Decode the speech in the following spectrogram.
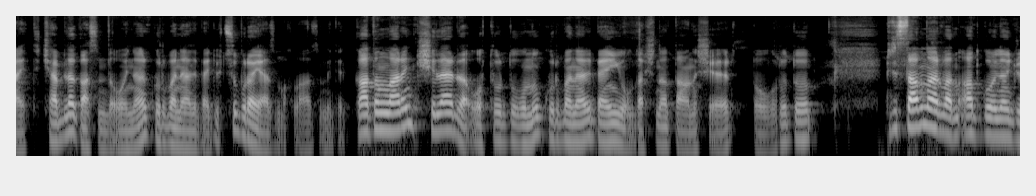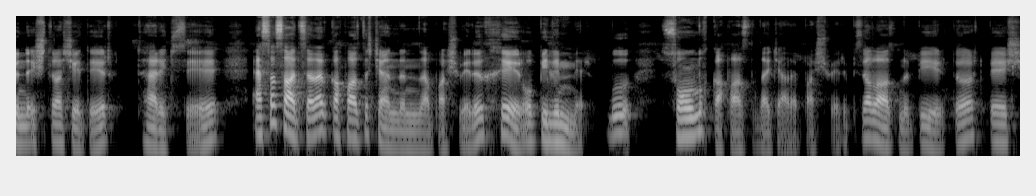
aiddir. Kəblə Qasım da oynayır, Qurbanəli bəy. Üçü bura yazmaq lazım idi. Qadınların kişilərlə oturduğunu Qurbanəli bəyin yoldaşına danışır. Doğrudur. Pristavın arvadının ad qoyulan gündə iştirak edir hər ikisi. Əsas hadisələr Qapazlı kəndində baş verir. Xeyr, o bilinmir. Bu sonluq Qapazlıda gəlir baş verir. Bizə lazımdır 1 4 5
